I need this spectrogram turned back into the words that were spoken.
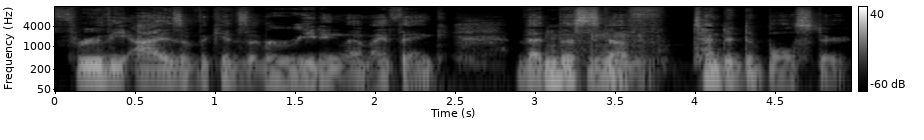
through the eyes of the kids that were reading them. I think that this mm-hmm. stuff tended to bolster.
